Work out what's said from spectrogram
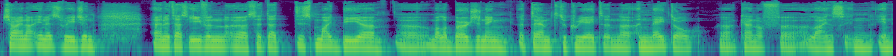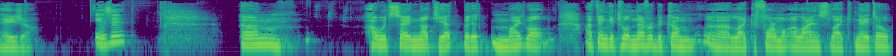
China in its region, and it has even uh, said that this might be a uh, well a burgeoning attempt to create an, a NATO kind of alliance in in Asia. Is it? Um, I would say not yet, but it might. Well, I think it will never become uh, like a formal alliance like NATO,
